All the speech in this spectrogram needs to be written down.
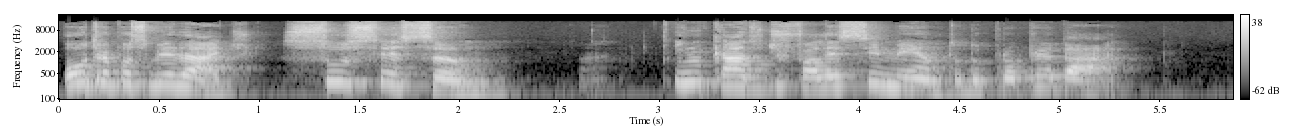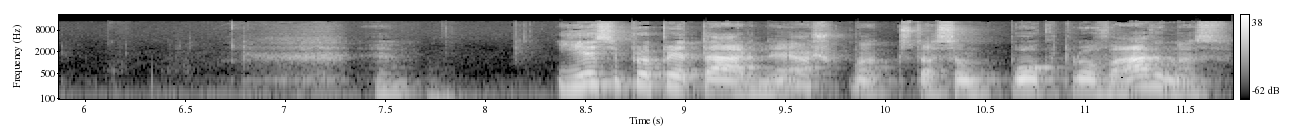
Outra possibilidade: sucessão. Em caso de falecimento do proprietário. E esse proprietário, né, acho uma situação pouco provável, mas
